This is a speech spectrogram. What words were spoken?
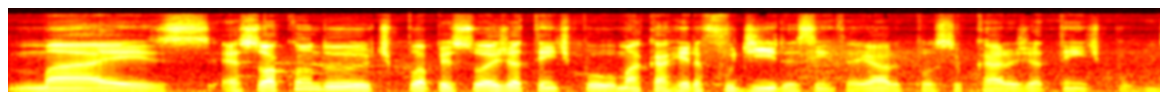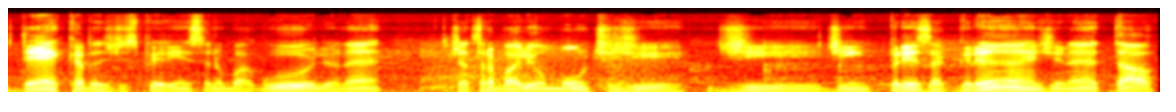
Mas é só quando, tipo, a pessoa já tem, tipo, uma carreira fodida, assim, tá ligado? Pô, se o cara já tem, tipo, décadas de experiência no bagulho, né? Já trabalhou um monte de, de, de empresa grande, né? Tal.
